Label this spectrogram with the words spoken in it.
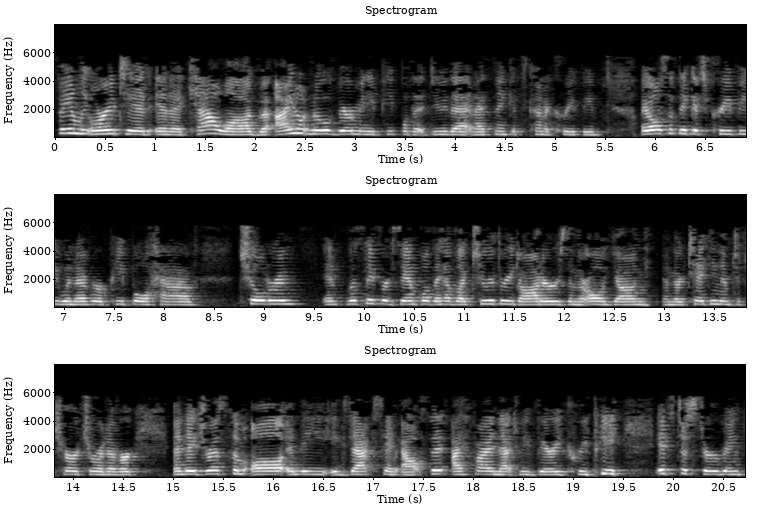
family oriented in a catalog, but I don't know very many people that do that, and I think it's kind of creepy. I also think it's creepy whenever people have children, and let's say for example they have like two or three daughters and they're all young and they're taking them to church or whatever, and they dress them all in the exact same outfit. I find that to be very creepy. It's disturbing,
